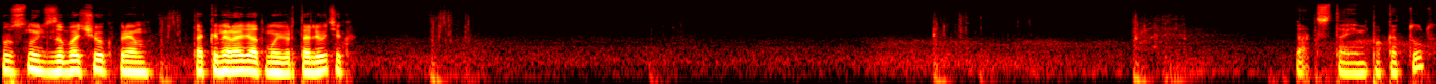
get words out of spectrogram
куснуть за бачок прям. Так и норовят мой вертолетик. Так, стоим пока тут.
